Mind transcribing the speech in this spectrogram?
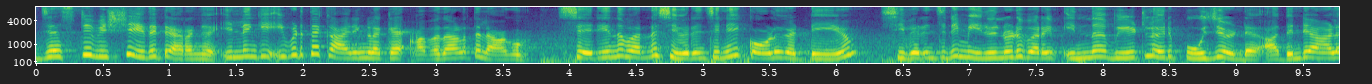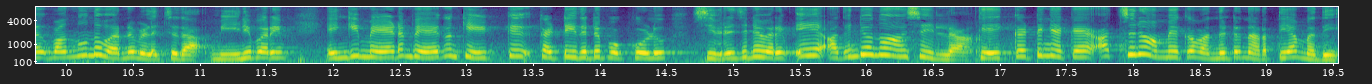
ജസ്റ്റ് വിഷ് ചെയ്തിട്ട് ഇറങ്ങ്. ഇല്ലെങ്കിൽ ഇവിടുത്തെ കാര്യങ്ങളൊക്കെ അവതാളത്തിലാകും. ശരിയെന്ന് പറഞ്ഞ് ശിവരഞ്ജിനി കോൾ കട്ട് ചെയ്യും. ശിവരഞ്ജിനി മീനുവിനോട് പറയും ഇന്ന് വീട്ടിലൊരു പൂജയുണ്ട്. അതിന്റെ ആൾ വന്നു എന്ന് പറഞ്ഞ് വിളിച്ചതാ. മീനു പറയും എങ്കിൽ മേഡം വേഗം കേക്ക് കട്ട് ചെയ്തിട്ട് പൊക്കോളൂ. ശിവരഞ്ജനി പറയും ഏ അതിന്റെ ഒന്നും ആവശ്യമില്ല. കേക്ക് കട്ടിംഗ് ഒക്കെ അച്ഛനും അമ്മയൊക്കെ വന്നിട്ട് നടത്തിയാൽ മതി.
